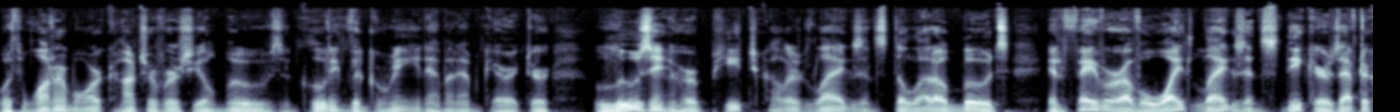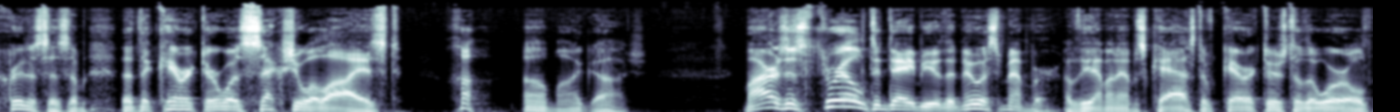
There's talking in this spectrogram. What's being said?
with one or more controversial moves, including the green M&M character losing her peach-colored legs and stiletto boots in favor of white legs and sneakers after criticism that the character was sexualized. Huh. Oh my gosh. Mars is thrilled to debut the newest member of the M&M's cast of characters to the world.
